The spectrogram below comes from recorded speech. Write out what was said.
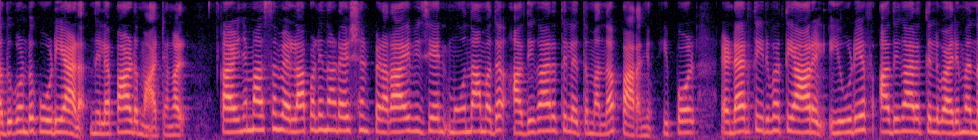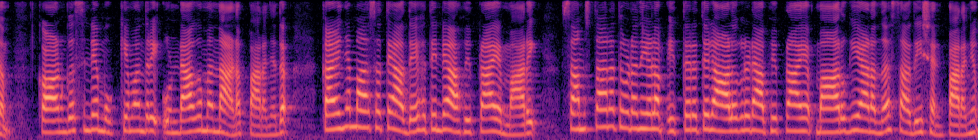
അതുകൊണ്ടുകൂടിയാണ് നിലപാട് മാറ്റങ്ങൾ. കഴിഞ്ഞ മാസം വെള്ളാപ്പള്ളി നടേശൻ പിണറായി വിജയൻ മൂന്നാമത് അധികാരത്തിലെത്തുമെന്ന് പറഞ്ഞു. ഇപ്പോൾ രണ്ടായിരത്തി ഇരുപത്തിയാറിൽ യു ഡി എഫ് അധികാരത്തിൽ വരുമെന്നും കോൺഗ്രസിന്റെ മുഖ്യമന്ത്രി ഉണ്ടാകുമെന്നാണ് പറഞ്ഞത്. കഴിഞ്ഞ മാസത്തെ അദ്ദേഹത്തിന്റെ അഭിപ്രായം മാറി. സംസ്ഥാനത്തുടനീളം ഇത്തരത്തിൽ ആളുകളുടെ അഭിപ്രായം മാറുകയാണെന്ന് സതീശൻ പറഞ്ഞു.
